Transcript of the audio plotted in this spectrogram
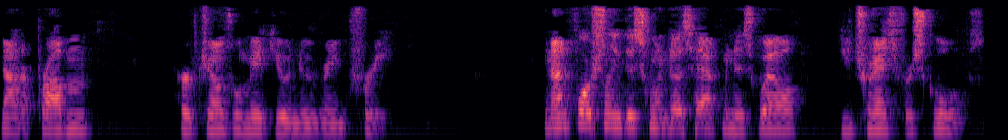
not a problem. Herff Jones will make you a new ring free. And unfortunately, this one does happen as well. You transfer schools.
